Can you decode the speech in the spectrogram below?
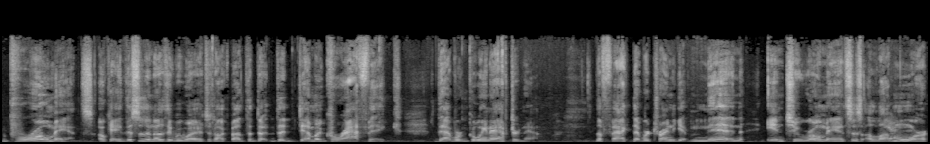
bromance. Okay, this is another thing we wanted to talk about the the demographic that we're going after now. The fact that we're trying to get men into romances a lot more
